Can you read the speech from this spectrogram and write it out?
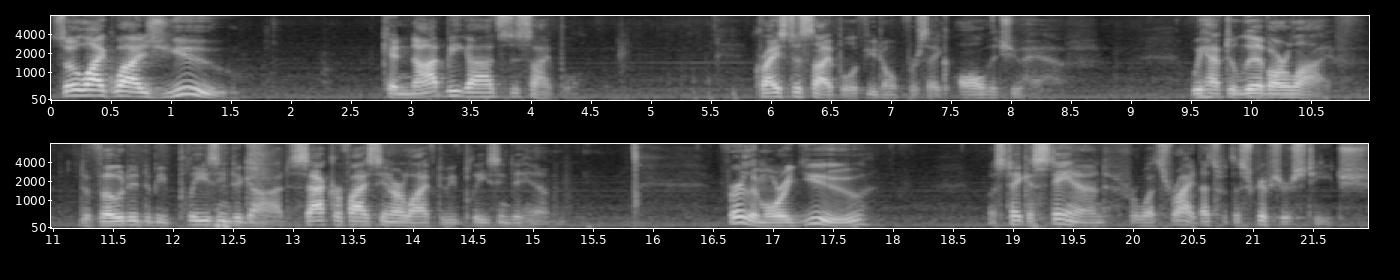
So likewise, you cannot be God's disciple, Christ's disciple, if you don't forsake all that you have. We have to live our life devoted to be pleasing to God, sacrificing our life to be pleasing to Him. Furthermore, you must take a stand for what's right. That's what the scriptures teach.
